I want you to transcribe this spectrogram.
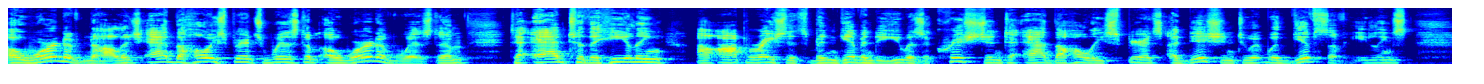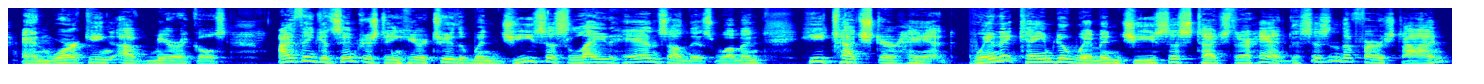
a word of knowledge, add the Holy Spirit's wisdom, a word of wisdom, to add to the healing uh, operation that's been given to you as a Christian, to add the Holy Spirit's addition to it with gifts of healings and working of miracles. I think it's interesting here too that when Jesus laid hands on this woman, he touched her hand. When it came to women, Jesus touched their hand. This isn't the first time.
